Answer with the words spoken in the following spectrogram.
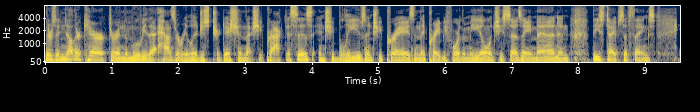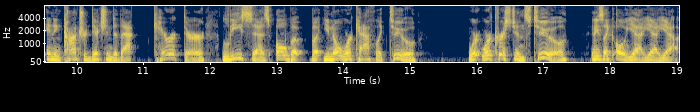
there's another character in the movie that has a religious tradition that she practices and she believes and she prays and they pray before the meal and she says amen and these types of things. And in contradiction to that character, Lee says, "Oh, but but you know we're Catholic too. We're we're Christians too." And he's like, "Oh yeah, yeah, yeah."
